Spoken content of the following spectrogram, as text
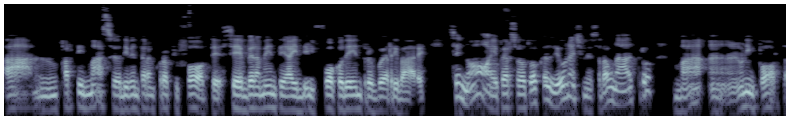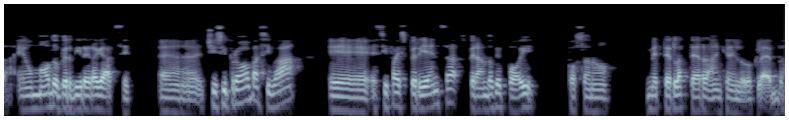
a mm, farti il mazzo e a diventare ancora più forte, se veramente hai il fuoco dentro e vuoi arrivare. Se no, hai perso la tua occasione, ce ne sarà un altro, ma eh, non importa, è un modo per dire ragazzi, eh, ci si prova, si va e, e, si fa esperienza sperando che poi possano metterla a terra anche nel loro club.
